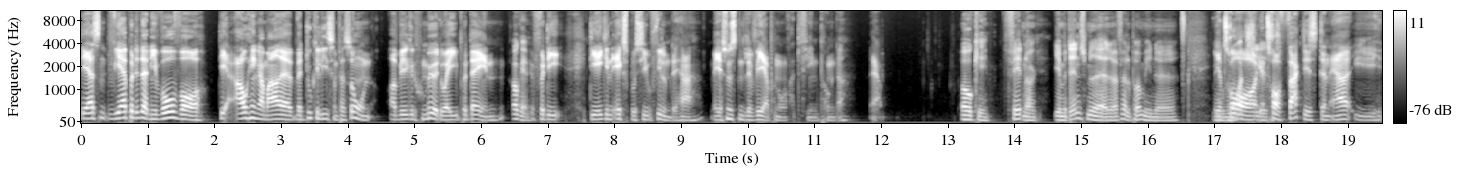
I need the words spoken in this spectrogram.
det er sådan, vi er på det der niveau, hvor det afhænger meget af, hvad du kan lide som person, og hvilket humør du er i på dagen. Okay. Fordi det er ikke en eksplosiv film, det her. Men jeg synes, den leverer på nogle ret fine punkter. Ja. Okay, fedt nok. Jamen, den smider jeg i hvert fald på min, øh, min Jeg tror, jeg tror faktisk, den er i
